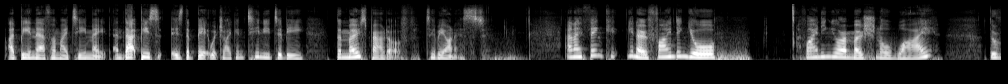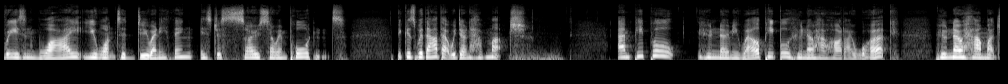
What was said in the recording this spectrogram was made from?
I'd been there for my teammate. And that piece is the bit which I continue to be the most proud of, to be honest. And I think, you know, finding your finding your emotional why, the reason why you want to do anything is just so so important. Because without that we don't have much. And people who know me well, people who know how hard I work, who know how much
